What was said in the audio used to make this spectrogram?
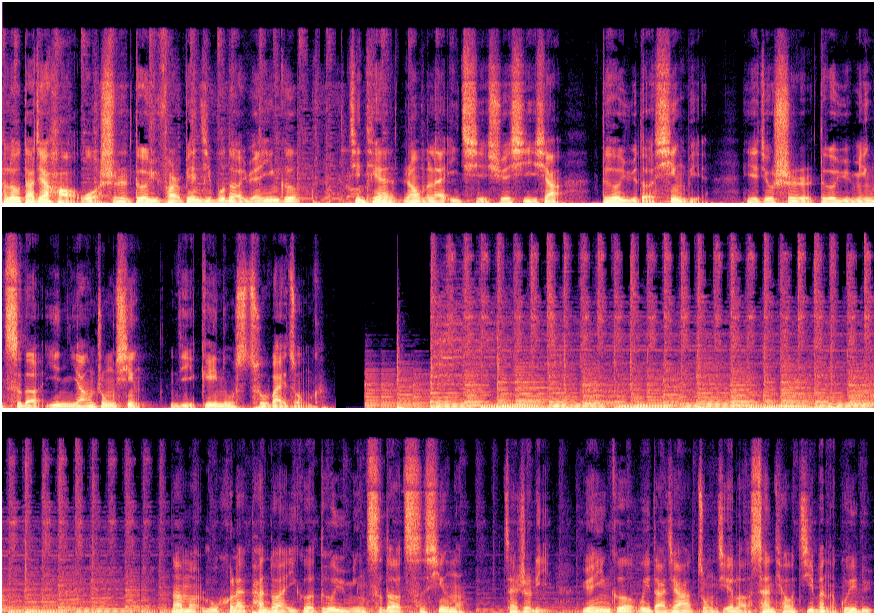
Hello，大家好，我是德语范儿编辑部的元音哥。今天让我们来一起学习一下德语的性别，也就是德语名词的阴阳中性 d i g e n u s z u w e i s u n g。那么，如何来判断一个德语名词的词性呢？在这里，元音哥为大家总结了三条基本的规律。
